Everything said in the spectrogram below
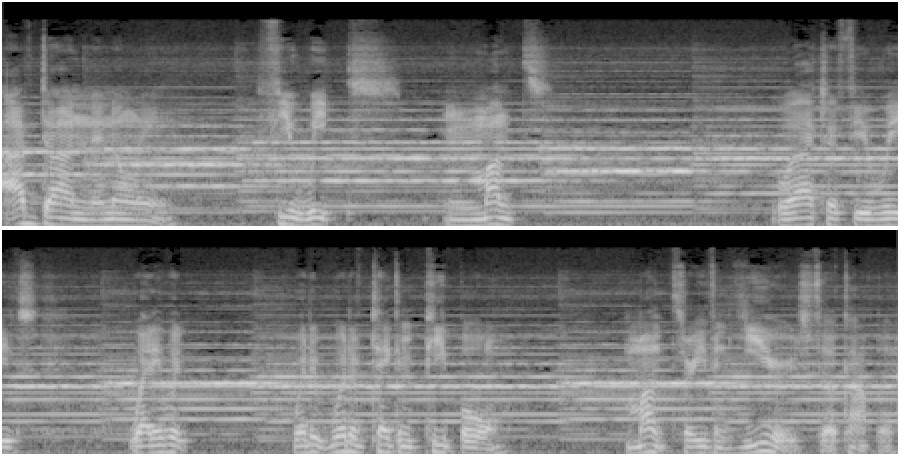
I've done in only a few weeks, months, well actually a few weeks, what it would what it would have taken people months or even years to accomplish.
